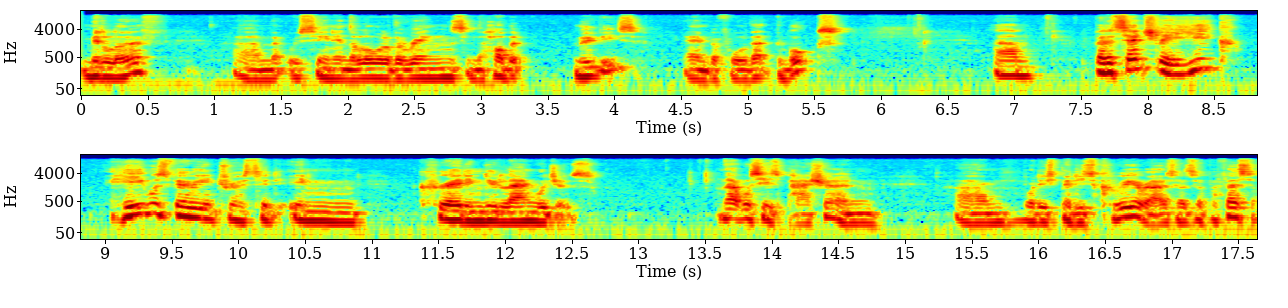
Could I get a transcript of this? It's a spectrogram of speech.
Middle-earth um, that we've seen in The Lord of the Rings and the Hobbit movies, and before that, the books. Um, but essentially, he, he was very interested in creating new languages. That was his passion and um, what he spent his career as, as a professor.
